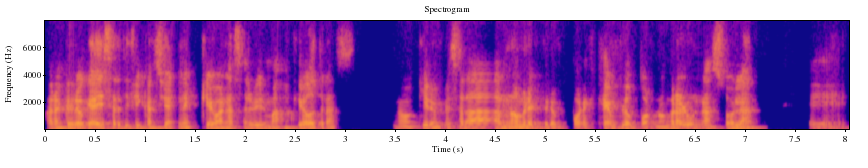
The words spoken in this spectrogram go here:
Ahora creo que hay certificaciones que van a servir más que otras. No quiero empezar a dar nombres, pero por ejemplo, por nombrar una sola, eh,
